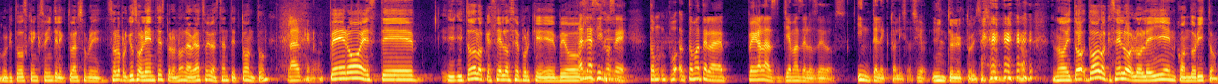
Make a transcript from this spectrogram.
porque todos creen que soy intelectual sobre solo porque uso lentes, pero no, la verdad soy bastante tonto. Claro que no. Pero este y, y todo lo que sé lo sé porque veo Hazle así, este, José. Tom- tómatela, pega las yemas de los dedos. Intelectualización. Intelectualización. No, No, y to- todo lo que sé lo, lo leí en Condorito.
